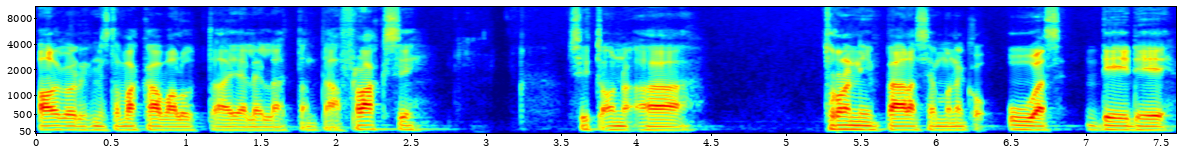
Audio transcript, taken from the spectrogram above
algoritmista vakavaluuttaa jäljellä, että on tämä Fraxi, sitten on ää, Tronin päällä semmoinen kuin USDD.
